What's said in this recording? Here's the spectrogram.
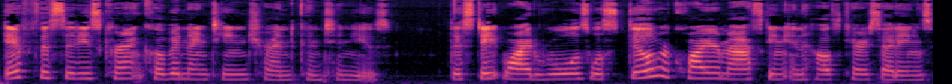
if the city's current COVID 19 trend continues. The statewide rules will still require masking in healthcare settings,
